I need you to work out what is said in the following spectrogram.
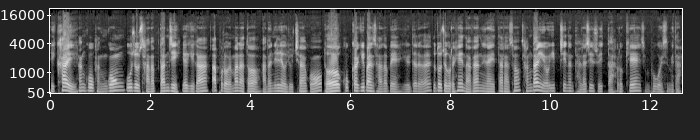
이 카이 한국 항공 우주 산업 단지 여기가 앞으로 얼마나 더 많은 인력을 유치하고 더 국가 기반 산업의 일들을 주도적으로 해 나가느냐에 따라서 상당히 요 입지는 달라질 수 있다. 그렇게 지금 보고 있습니다.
